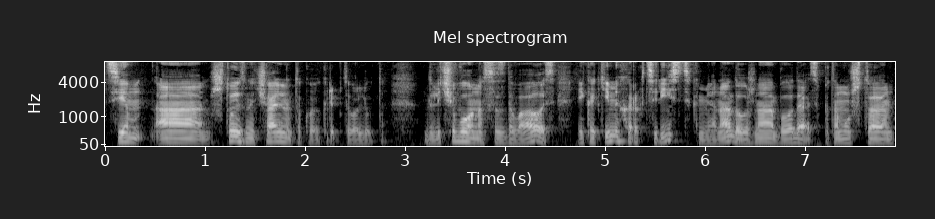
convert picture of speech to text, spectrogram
тем, а что изначально такое криптовалюта, для чего она создавалась и какими характеристиками она должна обладать. Потому что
